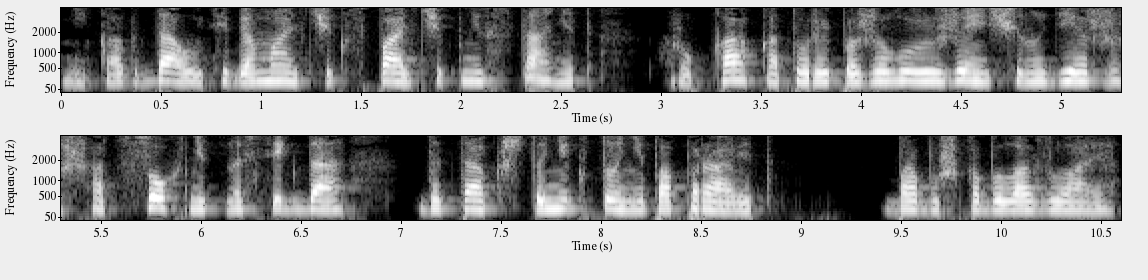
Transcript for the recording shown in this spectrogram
Никогда у тебя мальчик с пальчик не встанет, Рука, которой пожилую женщину держишь, отсохнет навсегда, да так, что никто не поправит. Бабушка была злая,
